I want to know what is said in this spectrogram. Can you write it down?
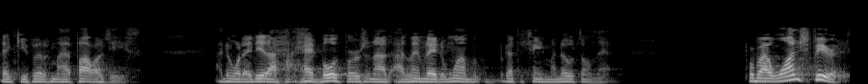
Thank you for my apologies. I know what I did. I had both versions. I, I eliminated one, but forgot to change my notes on that. For by one Spirit,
